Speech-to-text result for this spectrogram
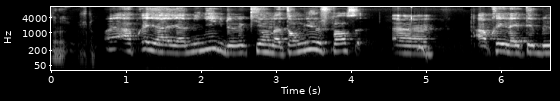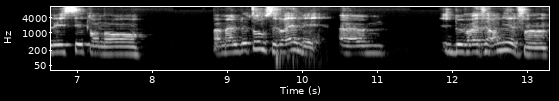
Voilà. Ouais, après, il y a, y a Minik de qui on attend mieux, je pense. Euh, après, il a été blessé pendant pas mal de temps, c'est vrai, mais euh, il devrait faire mieux. Enfin,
